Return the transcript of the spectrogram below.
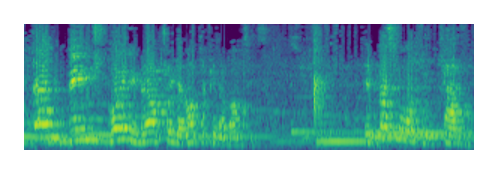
You can't be going in rapture, you're not talking about it. A person wants to travel,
